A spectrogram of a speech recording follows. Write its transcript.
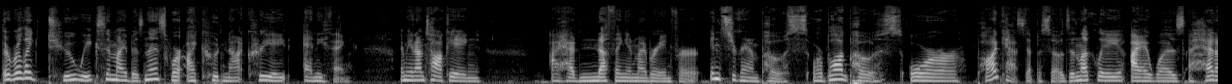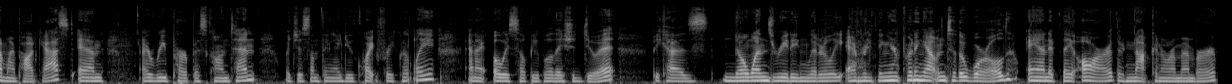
There were like 2 weeks in my business where I could not create anything. I mean, I'm talking I had nothing in my brain for Instagram posts or blog posts or podcast episodes. And luckily, I was ahead on my podcast and I repurpose content, which is something I do quite frequently. And I always tell people they should do it because no one's reading literally everything you're putting out into the world. And if they are, they're not going to remember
